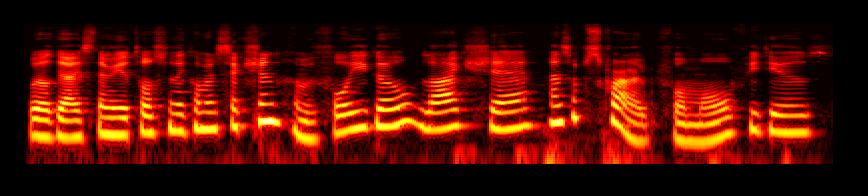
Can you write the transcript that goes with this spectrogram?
Well guys, tell me your thoughts in the comment section. And before you go, like, share and subscribe for more videos.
